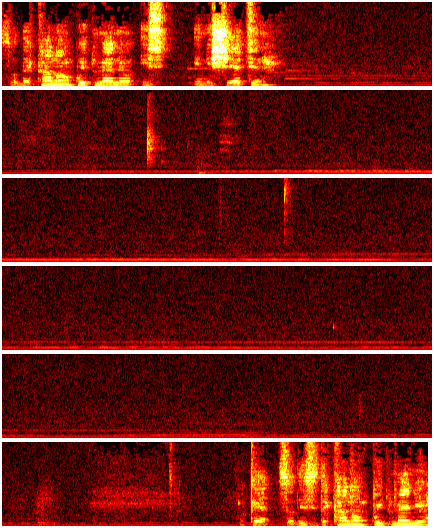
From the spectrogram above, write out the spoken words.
So the Canon quick menu is initiating. okay so this is the Canon quick menu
